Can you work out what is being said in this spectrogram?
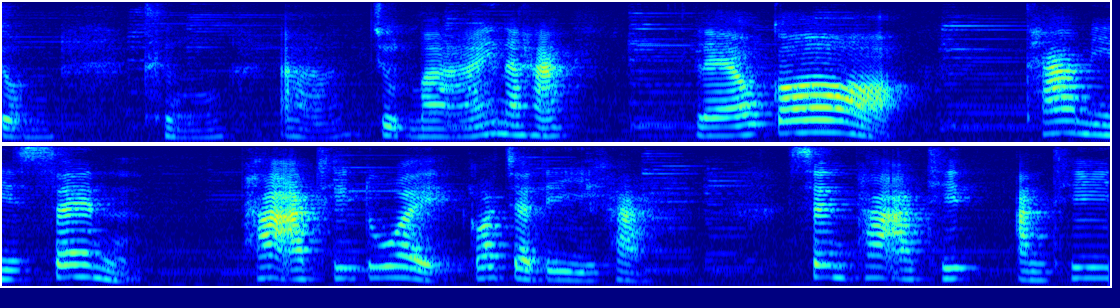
จนถึงจุดหมายนะคะแล้วก็ถ้ามีเส้นพระอาทิตย์ด้วยก็จะดีค่ะ เส้นพระอาทิตย์อันที่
